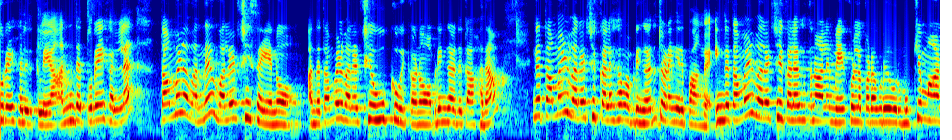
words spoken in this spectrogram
துறைகள் இருக்கு இல்லையா அந்த துறைகளில் தமிழை வந்து வளர்ச்சி செய்யணும் அந்த தமிழ் வளர்ச்சியை ஊக்குவிக்கணும் அப்படிங்கிறதுக்காக தான் இந்த தமிழ் வளர்ச்சி கழகம் அப்படிங்கிறது தொடங்கியிருப்பாங்க. இந்த தமிழ் வளர்ச்சி கழகத்தினால மேற்கொள்ளப்படக்கூடிய ஒரு முக்கியமான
